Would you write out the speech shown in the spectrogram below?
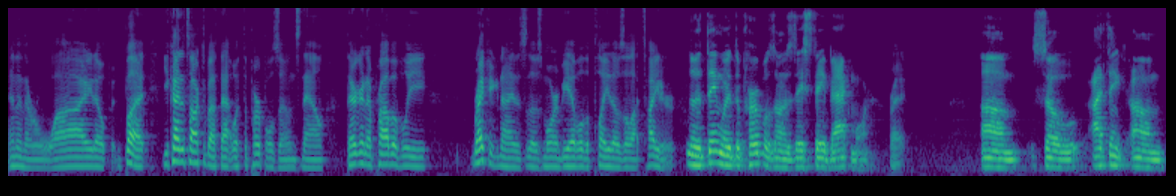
and then they're wide open. But you kind of talked about that with the purple zones now. They're going to probably recognize those more and be able to play those a lot tighter. The thing with the purple zones, they stay back more. Right. Um, so I think, um,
